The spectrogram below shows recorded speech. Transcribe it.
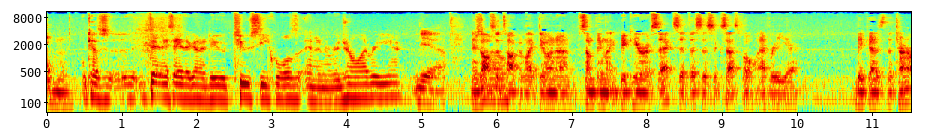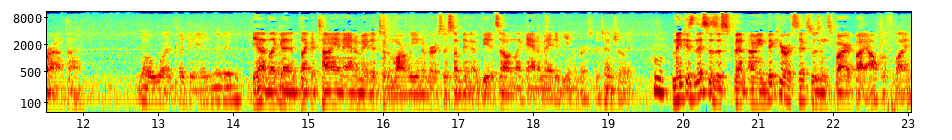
Mm. Because uh, didn't they say they're going to do two sequels and an original every year? Yeah. There's also talk of like doing a something like Big Hero Six if this is successful every year, because the turnaround time. Well, what like an animated? Yeah, like a like a tie-in animated to the Marvel universe or something that would be its own like animated universe potentially. I mean, because this is a spin. I mean, Big Hero Six was inspired by Alpha Flight,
